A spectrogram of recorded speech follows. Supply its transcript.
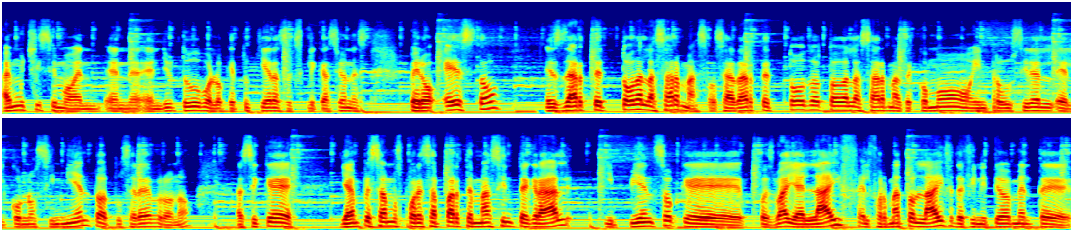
hay muchísimo en, en, YouTube o lo que tú quieras, explicaciones. Pero esto es darte todas las armas, o sea, darte todo, todas las armas de cómo introducir el, el conocimiento a tu cerebro, ¿no? Así que ya empezamos por esa parte más integral y pienso que, pues vaya, el live, el formato live definitivamente,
